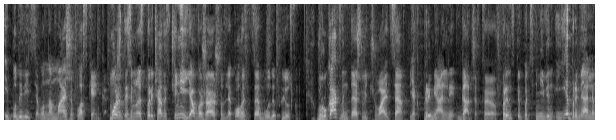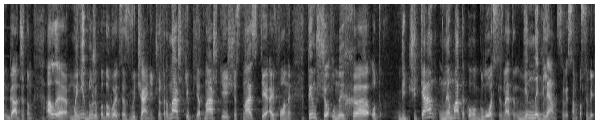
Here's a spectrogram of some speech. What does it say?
І подивіться, вона майже пласкенька. Можете зі мною сперечатись чи ні? Я вважаю, що для когось це буде плюсом. В руках він теж відчувається як преміальний гаджет. Е, В принципі, по ціні він і є преміальним гаджетом, але мені дуже подобаються звичайні 14, 15, 16 айфони, тим, що у них е, от відчуття нема такого глосі. Знаєте, він не глянцевий сам по собі.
